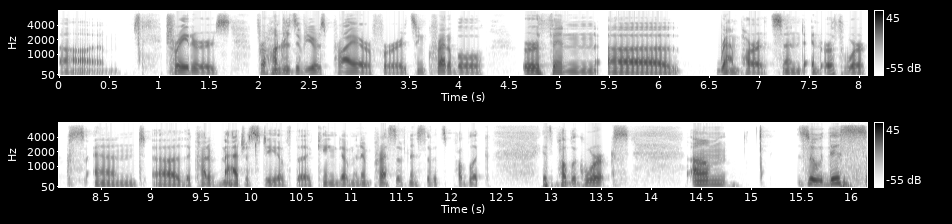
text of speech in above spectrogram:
um, traders for hundreds of years prior for its incredible earthen uh, ramparts and, and earthworks and uh, the kind of majesty of the kingdom and impressiveness of its public its public works. Um, so this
